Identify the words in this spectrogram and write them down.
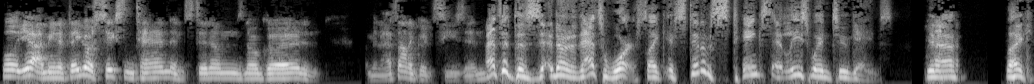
Well, yeah. I mean, if they go six and ten and Stidham's no good, and I mean that's not a good season. That's a dis- no, no. That's worse. Like if Stidham stinks, at least win two games. You know, like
